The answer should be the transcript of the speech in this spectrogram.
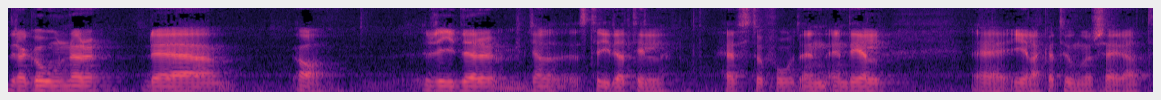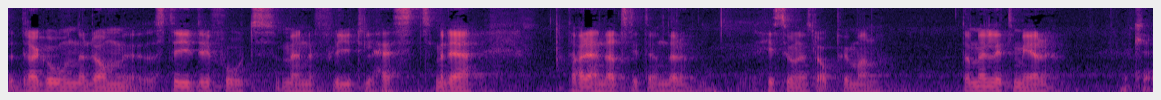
dragoner, det, ja, rider, kan strida till häst och fot. En, en del eh, elaka tungor säger att dragoner de strider i fots men flyr till häst. Men det, det har ändrats lite under historiens lopp hur man, de är lite mer okay.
